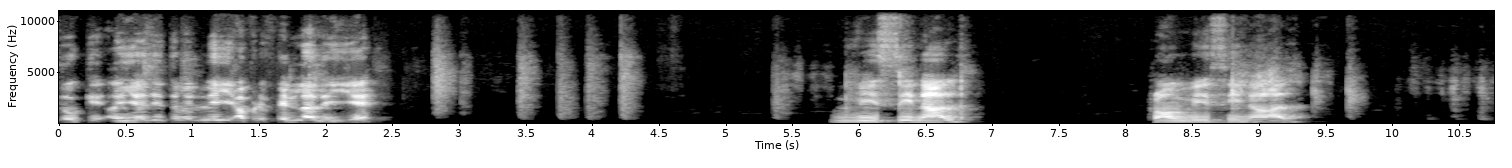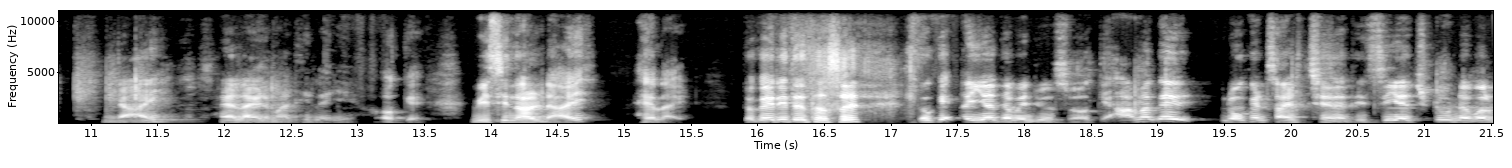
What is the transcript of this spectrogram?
તો કે અહીંયા જે તમે લઈએ, આપણે પહેલા લઈએ. વિસિનાલ ફ્રોમ વિસિનાલ ડાયહેલાઇડમાંથી લઈએ. Okay vicinal dihalide. તો કઈ રીતે થશે? તો કે અહીંયા તમે જોશો કે આમાં કઈ રોકેટ સાયન્સ છે નથી. CH2 double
